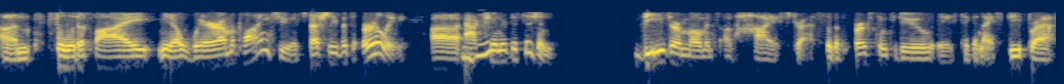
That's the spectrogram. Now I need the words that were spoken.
um, solidify, you know, where I'm applying to, especially if it's early uh, mm-hmm. action or decision these are moments of high stress. So the first thing to do is take a nice deep breath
